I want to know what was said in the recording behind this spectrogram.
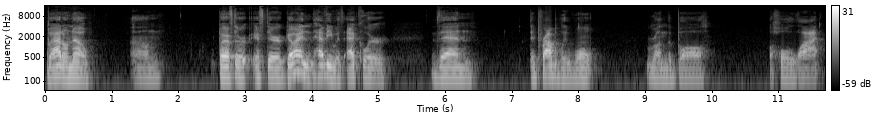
but I don't know. Um, but if they're if they're going heavy with Ekeler, then they probably won't run the ball a whole lot.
